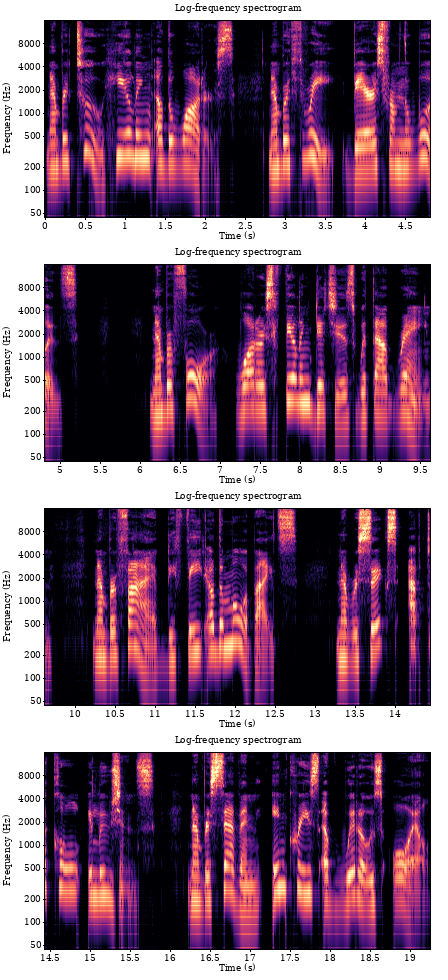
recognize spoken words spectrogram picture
Number two, healing of the waters. Number three, bears from the woods. Number four, waters filling ditches without rain. Number five, defeat of the Moabites. Number six, optical illusions. Number seven, increase of widow's oil.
